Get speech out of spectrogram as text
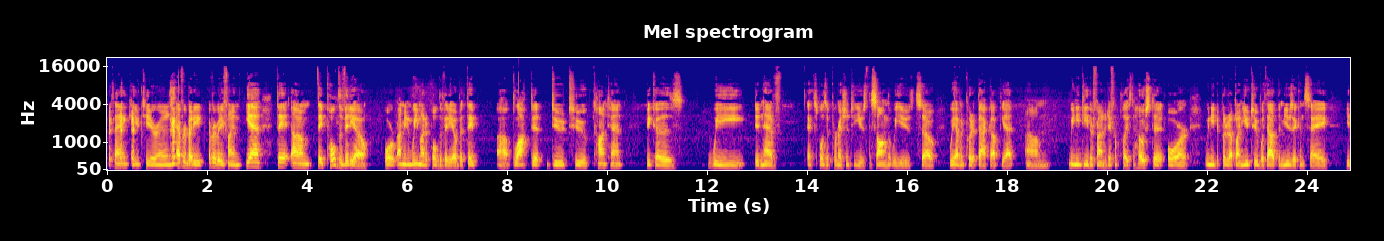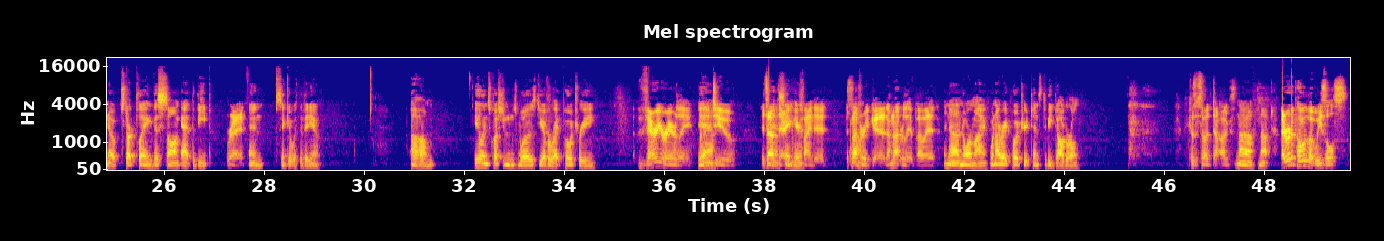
Thank you, Tyrion. Everybody, everybody, find yeah. They um they pulled the video, or I mean, we might have pulled the video, but they uh, blocked it due to content because we didn't have explicit permission to use the song that we used. So we haven't put it back up yet. Um, we need to either find a different place to host it, or we need to put it up on YouTube without the music and say, you know, start playing this song at the beep Right. and sync it with the video. Um, Alien's questions was, do you ever write poetry? Very rarely, but I do. It's Yeah, out there. same You can here. find it. It's not Oh. very good. I'm not really a poet No, nor am I. When I write poetry, it tends to be doggerel. because it's about dogs. No, not. I wrote a poem about weasels,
